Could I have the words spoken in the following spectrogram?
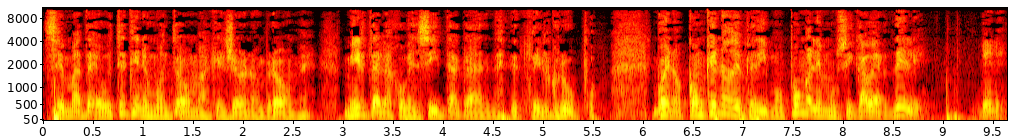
se mata. Usted tiene un montón más que yo, no brome. Mirta la jovencita acá del grupo. Bueno, ¿con qué nos despedimos? Póngale música, a ver, dele. Dele.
